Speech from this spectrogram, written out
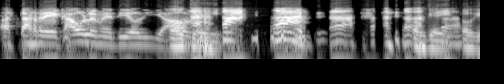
Hasta recao le metió, diablo. Ok, ok, ok.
